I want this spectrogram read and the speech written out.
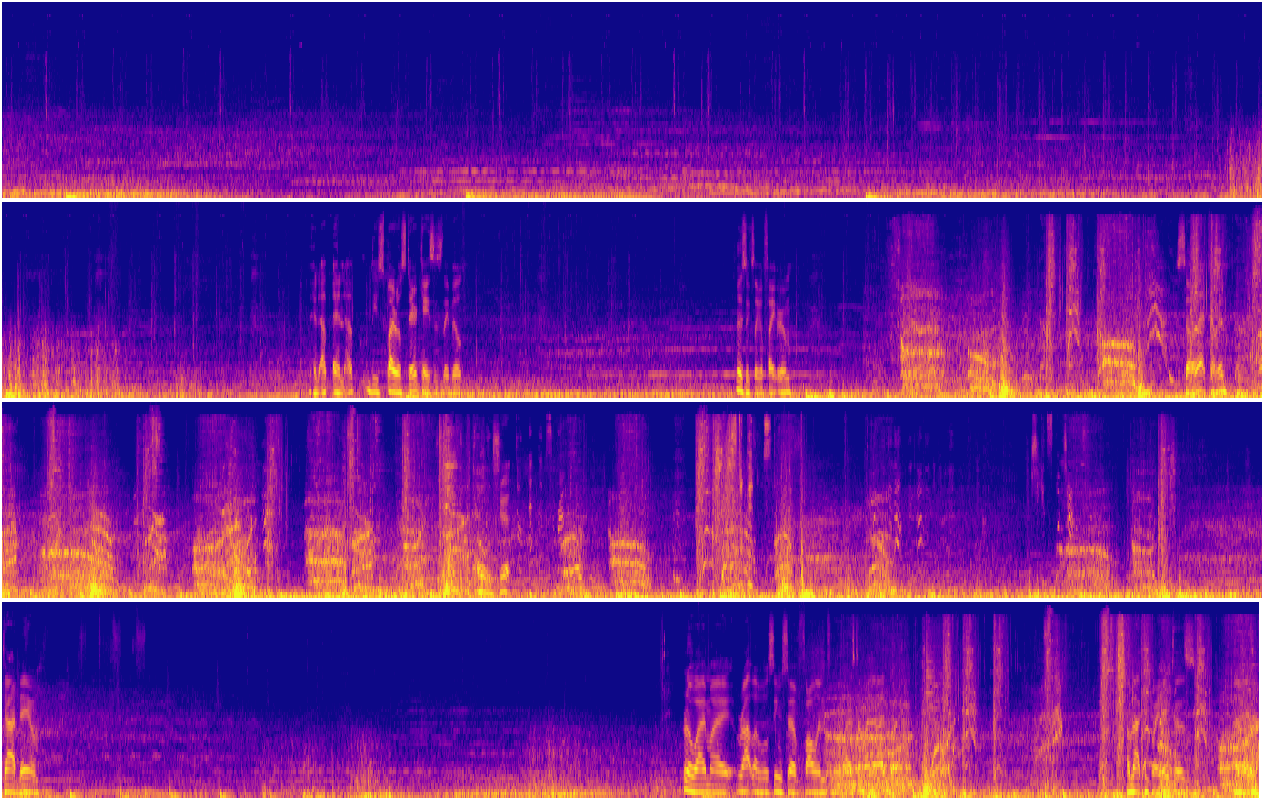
These spiral staircases they built. This looks like a fight room. God damn. I don't know why my rot level seems to have fallen from the last time I died, but I'm not complaining because I don't want to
